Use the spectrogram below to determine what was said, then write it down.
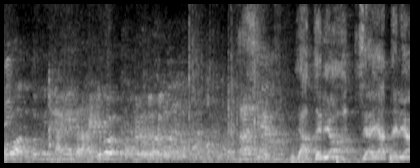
この後特に何やったら入ってこいやってるよ。試合やってるよ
